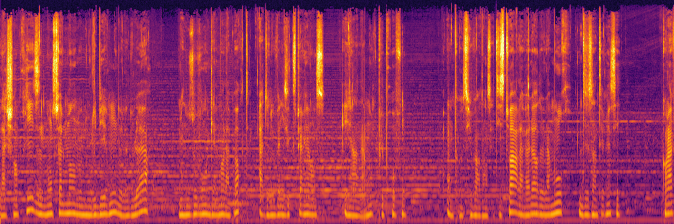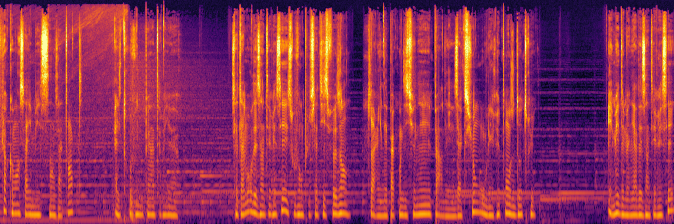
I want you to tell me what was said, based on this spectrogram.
lâchant prise, non seulement nous nous libérons de la douleur, mais nous ouvrons également la porte à de nouvelles expériences et à un amour plus profond. On peut aussi voir dans cette histoire la valeur de l'amour désintéressé. Quand la fleur commence à aimer sans attente, elle trouve une paix intérieure. Cet amour désintéressé est souvent plus satisfaisant, car il n'est pas conditionné par des actions ou les réponses d'autrui. Aimer de manière désintéressée,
